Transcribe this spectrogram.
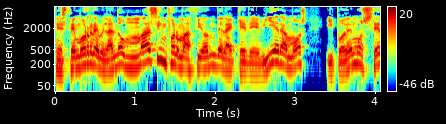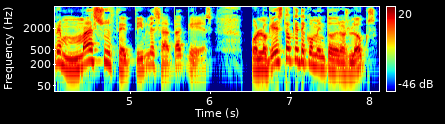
estemos revelando más información de la que debiéramos y podemos ser más susceptibles a ataques. Por lo que esto que te comento de los logs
